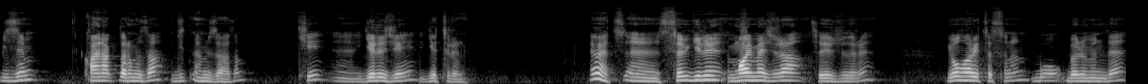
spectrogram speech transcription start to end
bizim kaynaklarımıza gitmemiz lazım ki e, geleceği getirelim. Evet, e, sevgili May Mecra seyircileri, yol haritasının bu bölümünde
